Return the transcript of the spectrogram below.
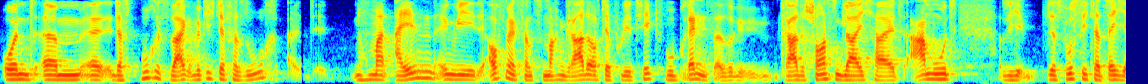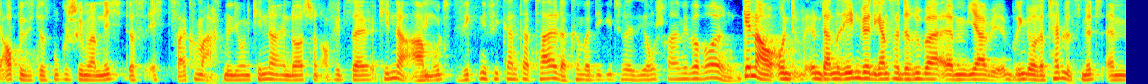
Und ähm, äh, das Buch ist wirklich der Versuch, nochmal allen irgendwie aufmerksam zu machen, gerade auch der Politik, wo brennt's? Also gerade Chancengleichheit, Armut. Also ich, das wusste ich tatsächlich auch, bis ich das Buch geschrieben habe, nicht, dass echt 2,8 Millionen Kinder in Deutschland offiziell Kinderarmut. Signifikanter Teil, da können wir Digitalisierung schreiben, wie wir wollen. Genau, und, und dann reden wir die ganze Zeit darüber, ähm, ja, bringt eure Tablets mit. Ähm,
